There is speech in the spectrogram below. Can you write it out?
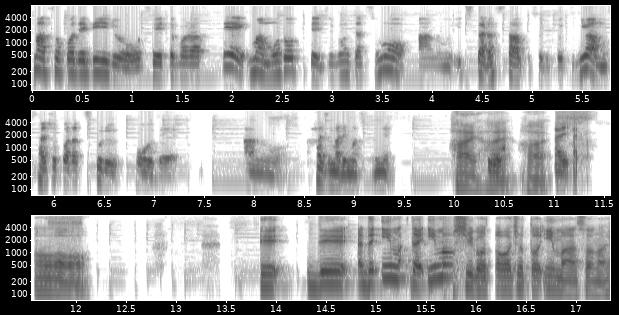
まあ、そこでビールを教えてもらって、まあ、戻って自分たちも、あの、一からスタートするときには、もう最初から作る方で、あの、始まりましたね。はいはいはい。はいおーえ、で、で今、で今の仕事をちょっと今、その、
